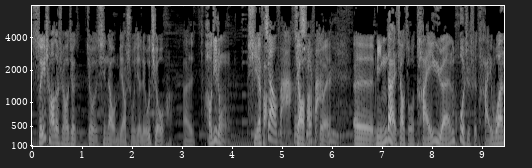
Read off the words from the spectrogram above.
隋朝的时候就就现在我们比较熟悉的琉球哈，呃，好几种写法叫法和叫写法对，嗯。呃，明代叫做台原或者是台湾，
